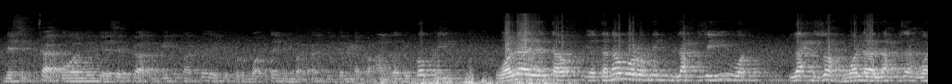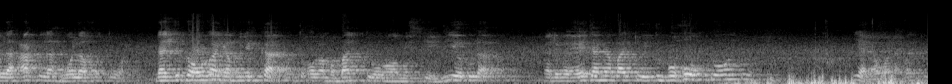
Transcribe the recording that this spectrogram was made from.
Dia sekat orang ni, dia sekat begini maka itu perbuatan yang menyebabkan kita mendapat azab kubur. Wala yatanawwaru min lahzihi wa lahzah wala lahzah wala aqlah wala khutwah. Dan juga orang yang menyekat untuk orang membantu orang miskin. Dia pula. Dia eh jangan bantu itu bohong tu orang tu. Iyalah orang nak bantu.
